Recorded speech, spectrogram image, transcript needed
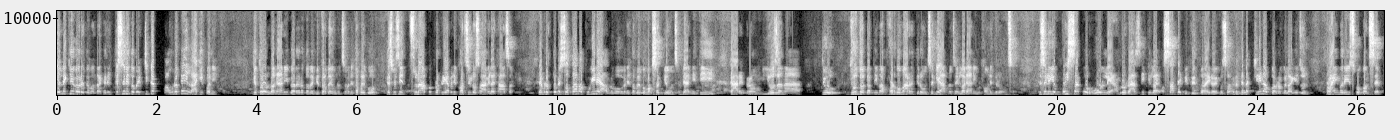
यसले के गर्यो त भन्दाखेरि त्यसरी तपाईँ टिकट पाउनकै लागि पनि त्यत्रो लगानी गरेर तपाईँ भित्रदै हुनुहुन्छ भने तपाईँको त्यसपछि चुनावको प्रक्रिया पनि खर्चिलो छ हामीलाई थाहा छ। त्यहाँबाट तपाईँ सत्तामा पुगि नै हाल्नुभयो भने तपाईँको मकसद के हुन्छ? त्यहाँ नीति कार्यक्रम योजना त्यो द्रुत गतिमा फड्को मार्नेतिर हुन्छ कि आफ्नो चाहिँ लगानी उठाउनेतिर हुन्छ। त्यसैले यो पैसाको रोलले हाम्रो राजनीतिलाई असाध्यै विकृत बनाइरहेको छ र त्यसलाई क्लिन अप गर्नको लागि जुन प्राइमरिजको कन्सेप्ट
